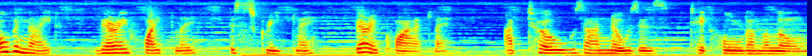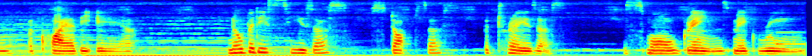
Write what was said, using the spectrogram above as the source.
Overnight, very whitely, discreetly, very quietly, our toes, our noses take hold on the loam, acquire the air. Nobody sees us, stops us, betrays us. The small grains make room.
